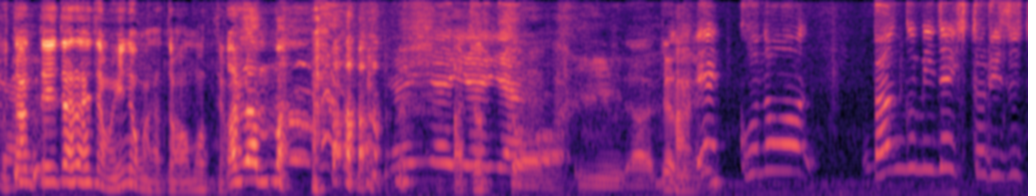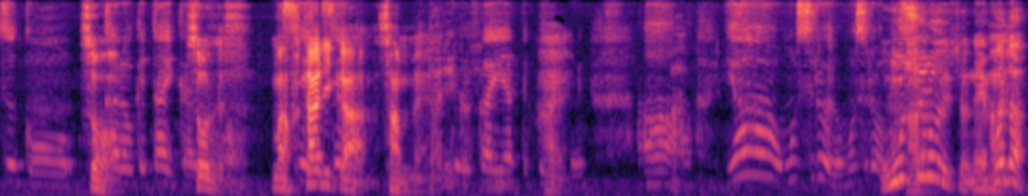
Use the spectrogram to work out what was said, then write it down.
歌っていただいてもいいのかなとは思ってます。あらまいあやいやいやいや。といいな。じゃあ、はい。えこの番組で一人ずつこうそう。カラオケ大会そうです。まあ2人か3名。やってくれて、はいああい。やー面白い面白い。面白いですよね、はい。まだ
